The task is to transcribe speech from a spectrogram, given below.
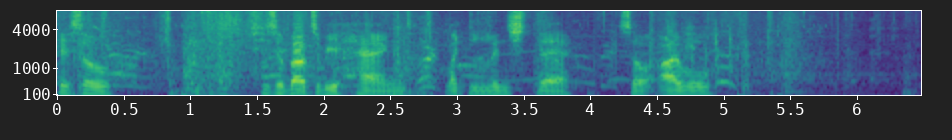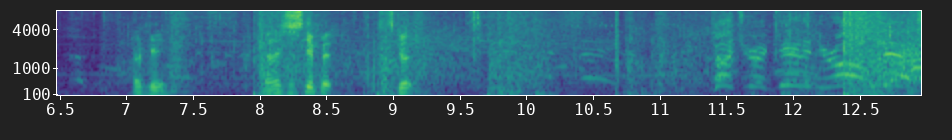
Okay, so she's about to be hanged, like lynched there. So I will. Okay, managed to skip it. That's good. Touch her again and you're all dead!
